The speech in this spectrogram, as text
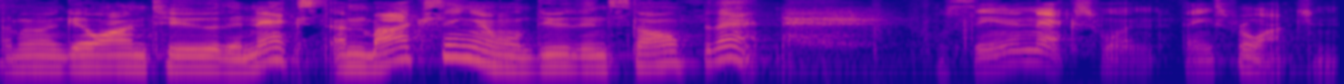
I'm going to go on to the next unboxing, and we'll do the install for that. We'll see you in the next one. Thanks for watching.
